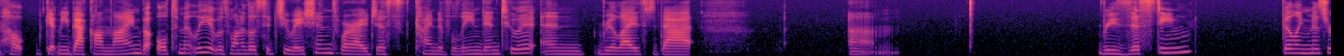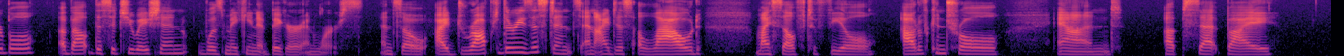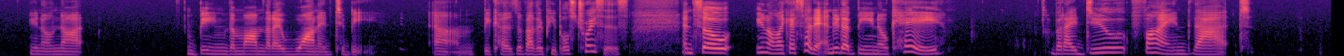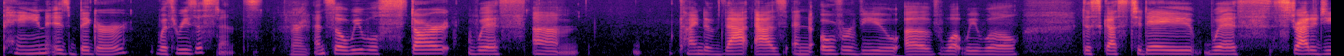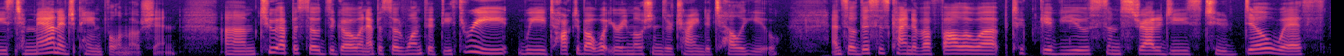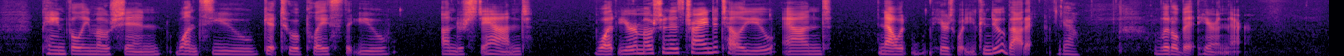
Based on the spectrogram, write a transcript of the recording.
help get me back online. But ultimately, it was one of those situations where I just kind of leaned into it and realized that um, resisting feeling miserable about the situation was making it bigger and worse. And so I dropped the resistance and I just allowed myself to feel out of control and upset by, you know, not being the mom that I wanted to be um, because of other people's choices. And so, you know, like I said, it ended up being okay. But I do find that pain is bigger with resistance. Right. And so we will start with um, kind of that as an overview of what we will discuss today with strategies to manage painful emotion. Um, two episodes ago, in episode 153, we talked about what your emotions are trying to tell you. And so this is kind of a follow up to give you some strategies to deal with painful emotion once you get to a place that you understand what your emotion is trying to tell you and now it, here's what you can do about it. Yeah. A little bit here and there.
